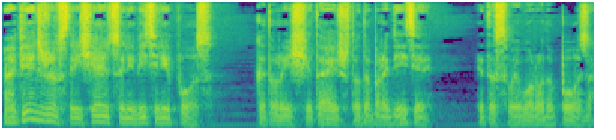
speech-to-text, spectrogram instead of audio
Опять же встречаются любители поз, которые считают, что добродетель – это своего рода поза.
